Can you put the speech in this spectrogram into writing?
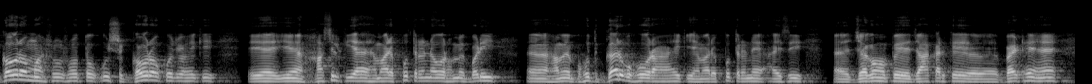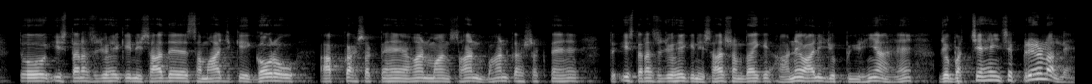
गौरव महसूस हो। तो उस गौरव को जो है कि ये हासिल किया है हमारे पुत्र ने और हमें बड़ी हमें बहुत गर्व हो रहा है कि हमारे पुत्र ने ऐसी जगहों पे जा कर के बैठे हैं। तो इस तरह से जो है कि निषाद समाज के गौरव आप कह सकते हैं, आन मान शान बान कह सकते हैं। तो इस तरह से जो है कि निषाद समुदाय के आने वाली जो पीढ़ियाँ हैं, जो बच्चे हैं, इनसे प्रेरणा लें।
